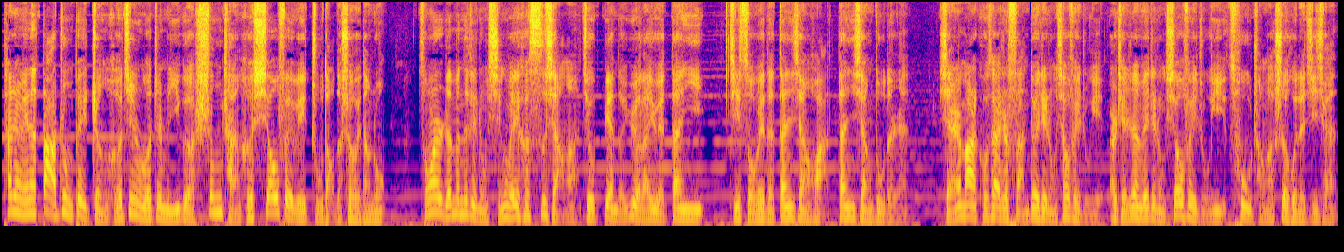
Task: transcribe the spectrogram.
他认为呢，大众被整合进入了这么一个生产和消费为主导的社会当中，从而人们的这种行为和思想呢就变得越来越单一。即所谓的单向化、单向度的人，显然马尔库塞是反对这种消费主义，而且认为这种消费主义促成了社会的集权。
